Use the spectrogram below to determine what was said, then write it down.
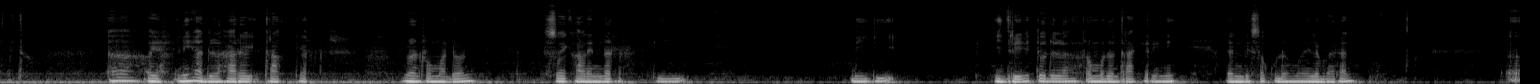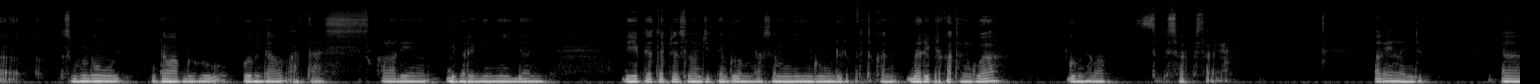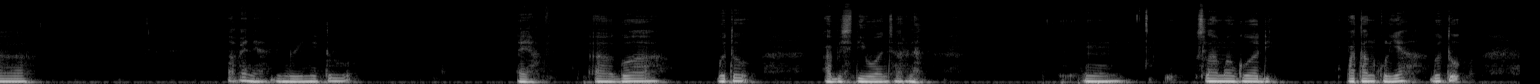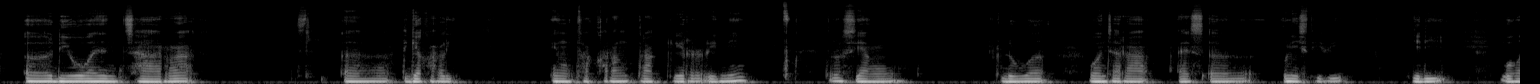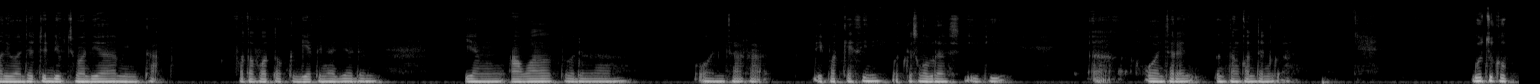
Itu uh, oh ya ini adalah hari terakhir bulan Ramadan sesuai kalender di di di Hijriah. Itu adalah Ramadan terakhir ini dan besok udah mulai lebaran. Uh, sebelum gue minta maaf dulu gue minta maaf atas kalau ada yang dengerin ini dan di episode-episode selanjutnya gue merasa menyinggung dari perkataan dari perkataan gue gue minta maaf sebesar besarnya oke lanjut. Uh, apa ya? Minggu ini tuh eh ya uh, gue gue tuh abis diwawancara. Nah hmm, selama gue di 4 tahun kuliah gue tuh uh, diwawancara uh, tiga kali. Yang sekarang terakhir ini terus yang kedua wawancara as uh, Unis TV jadi gue gak diwawancara dia cuma dia minta foto-foto kegiatan aja dan yang awal tuh adalah wawancara di podcast ini podcast ngobrol jadi uh, wawancarain tentang konten gue gue cukup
